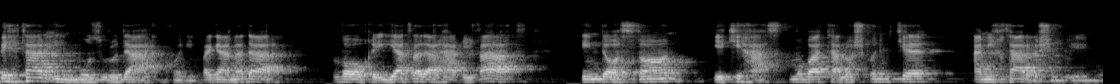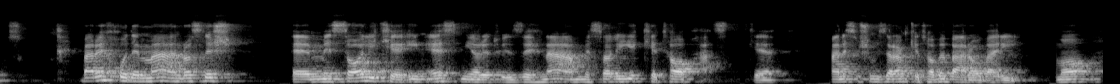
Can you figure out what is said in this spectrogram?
بهتر این موضوع رو درک کنیم. وگرنه در واقعیت و در حقیقت این داستان یکی هست. ما باید تلاش کنیم که عمیقتر بشیم روی این موضوع. برای خود من راستش مثالی که این اسم میاره توی ذهنم مثال یک کتاب هست که من اسمشو می‌ذارم کتاب برابری. ما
